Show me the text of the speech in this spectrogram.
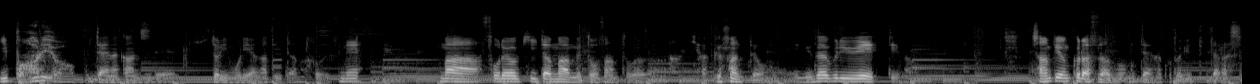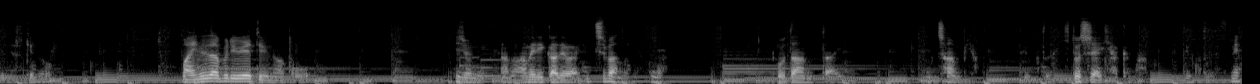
1本あるよ。みたいな感じで1人盛り上がっていたそうですね。まあそれを聞いたまあ武藤さんとかが100万っておめえ NWA っていうのはチャンピオンクラスだぞみたいなことを言ってたらしいですけど。まあ、NWA というのはこう非常にあのアメリカでは一番のですね5団体チャンピオンということで1試合100万ということですね。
